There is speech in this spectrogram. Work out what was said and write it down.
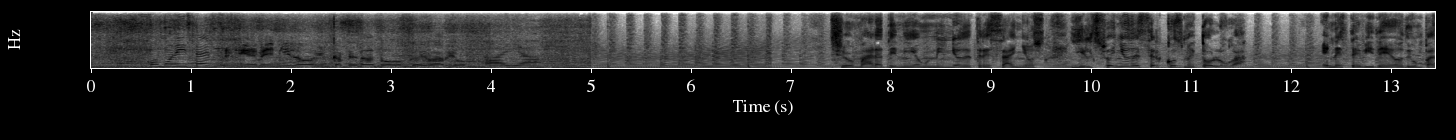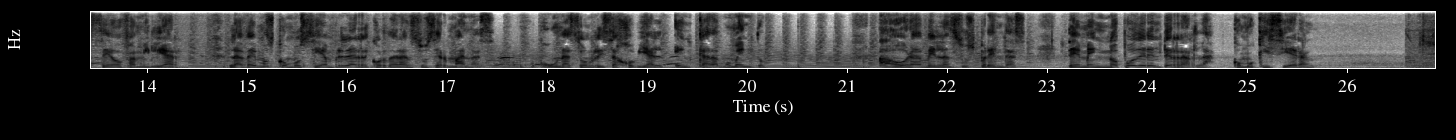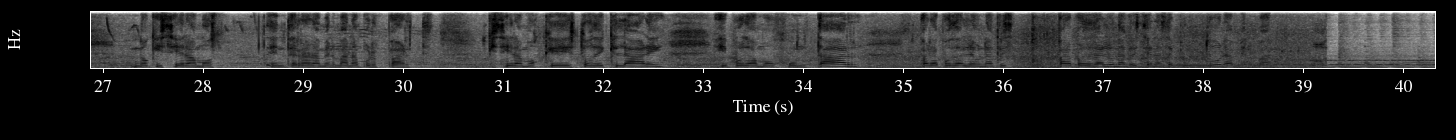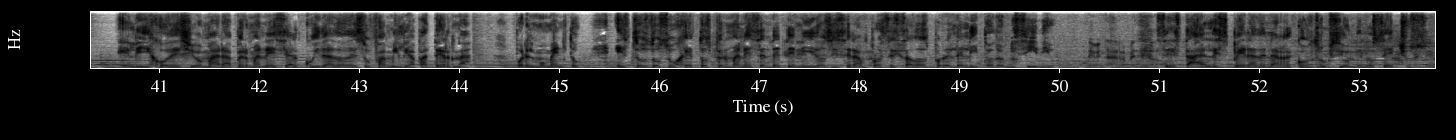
¿Cómo dices? He venido en un campeonato del barrio. Ah, ya. Xiomara tenía un niño de tres años y el sueño de ser cosmetóloga. En este video de un paseo familiar, la vemos como siempre la recordarán sus hermanas, con una sonrisa jovial en cada momento. Ahora velan sus prendas, temen no poder enterrarla como quisieran. No quisiéramos enterrar a mi hermana por partes. Quisiéramos que estos declaren y podamos juntar para poder darle una, para poder darle una cristiana sepultura a mi. El hijo de Xiomara permanece al cuidado de su familia paterna. Por el momento, estos dos sujetos permanecen detenidos y serán procesados por el delito de homicidio. Se está a la espera de la reconstrucción de los hechos.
